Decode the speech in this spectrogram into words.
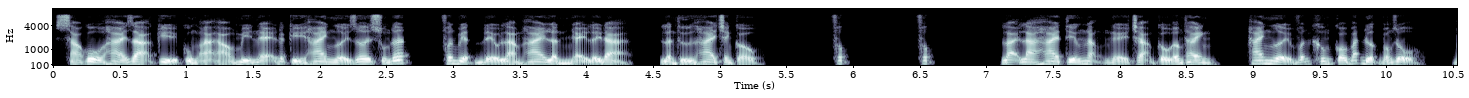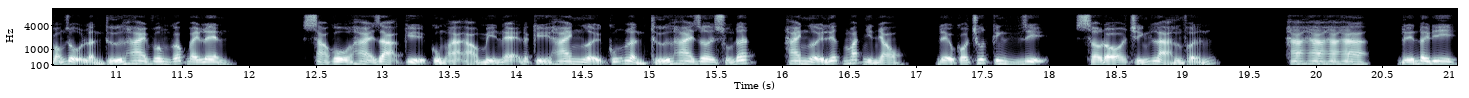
Sao gỗ hai dạ kỳ cùng a áo mỹ nẹ đất kỳ hai người rơi xuống đất, phân biệt đều làm hai lần nhảy lấy đà, lần thứ hai tranh cầu. Phúc phúc. Lại là hai tiếng nặng nề chạm cầu âm thanh, hai người vẫn không có bắt được bóng rổ bóng rổ lần thứ hai vương góc bay lên. Sao gỗ hai dạ kỳ cùng a áo mỹ nẹ đất kỳ hai người cũng lần thứ hai rơi xuống đất, hai người liếc mắt nhìn nhau, đều có chút kinh dị, sau đó chính là hưng phấn. Ha ha ha ha, đến đây đi,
